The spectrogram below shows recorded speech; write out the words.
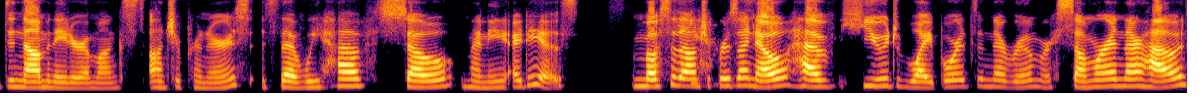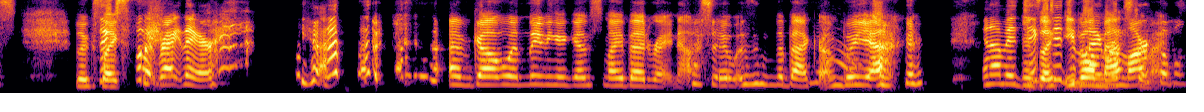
denominator amongst entrepreneurs is that we have so many ideas. Most of the entrepreneurs I know have huge whiteboards in their room or somewhere in their house. It looks Six like foot right there. yeah. I've got one leaning against my bed right now, so it was in the background. But yeah. And I'm addicted like to my reMarkable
